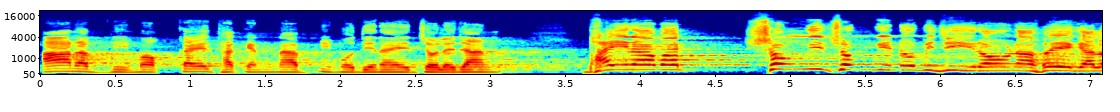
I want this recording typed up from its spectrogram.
আর আপনি মক্কায় থাকেন না, আপনি মদিনায় চলে যান। ভাইরা আমার, সঙ্গে সঙ্গে নবীজি রওনা হয়ে গেল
